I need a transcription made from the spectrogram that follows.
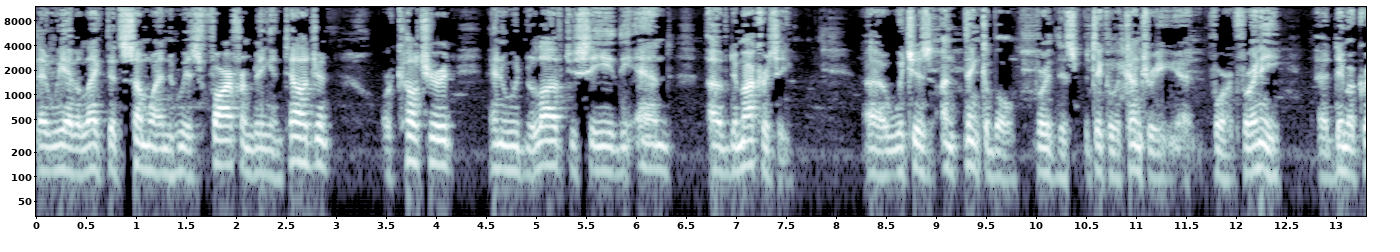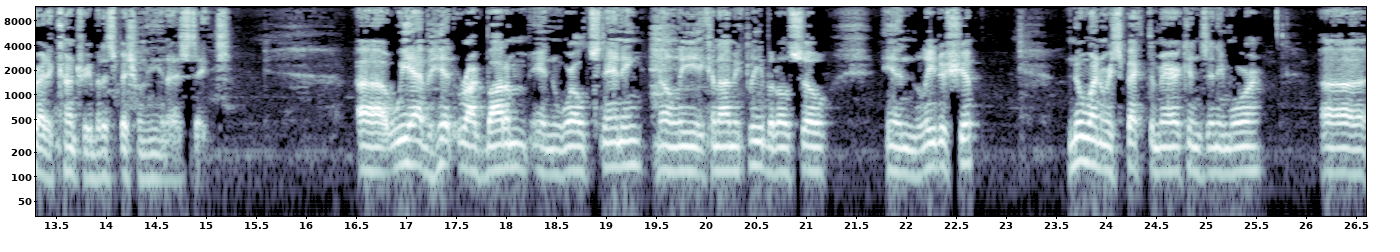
that we have elected someone who is far from being intelligent or cultured and would love to see the end of democracy, uh, which is unthinkable for this particular country, uh, for, for any uh, democratic country, but especially in the United States. Uh, we have hit rock bottom in world standing, not only economically, but also in leadership. No one respects Americans anymore. Uh,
